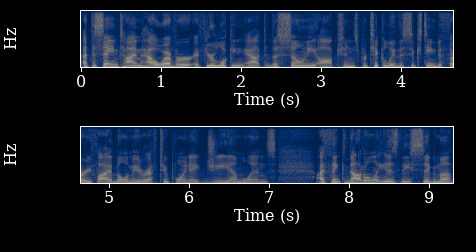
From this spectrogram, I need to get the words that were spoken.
At the same time, however, if you're looking at the Sony options, particularly the 16 to 35 millimeter f2.8 GM lens, I think not only is the Sigma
